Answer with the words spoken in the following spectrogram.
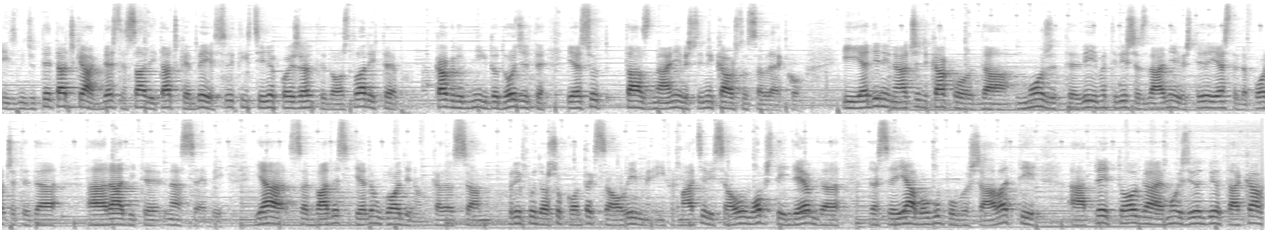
između te tačke A gde ste sad i tačke B, svih tih cilja koje želite da ostvarite, kako do njih da dođete, jesu ta znanja i veštine kao što sam rekao. I jedini način kako da možete vi imati više znanja i veštine jeste da počnete da radite na sebi. Ja sa 21 godinom, kada sam prvi put došao u kontakt sa ovim informacijama i sa ovom opšte idejom da, da se ja mogu poboljšavati, a pre toga je moj život bio takav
